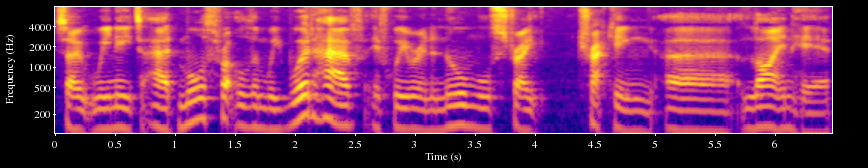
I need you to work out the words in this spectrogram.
So we need to add more throttle than we would have if we were in a normal straight tracking uh, line here.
